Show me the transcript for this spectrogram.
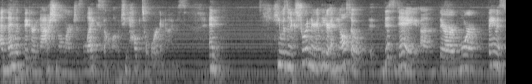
and then with bigger national marches like Selma, which he helped to organize. And he was an extraordinary leader, and he also, this day, um, there are more famous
